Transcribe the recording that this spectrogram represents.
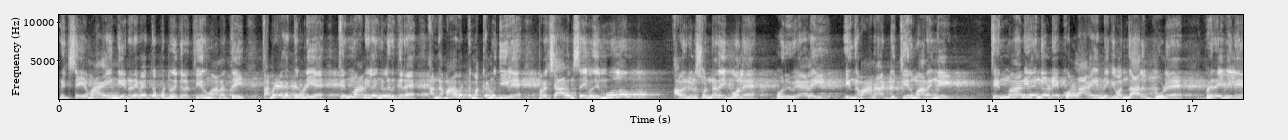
நிச்சயமாக இங்கே நிறைவேற்றப்பட்டிருக்கிற தீர்மானத்தை தமிழகத்தினுடைய தென் மாநிலங்கள் இருக்கிற அந்த மாவட்ட மக்கள் மத்தியிலே பிரச்சாரம் செய்வதன் மூலம் அவர்கள் சொன்னதை போல ஒருவேளை இந்த மாநாட்டு தீர்மானங்கள் தென் மாநிலங்களுடைய குரலாக இன்றைக்கு வந்தாலும் கூட விரைவிலே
